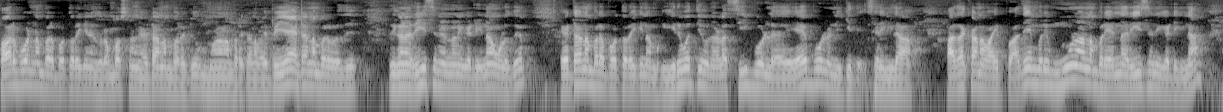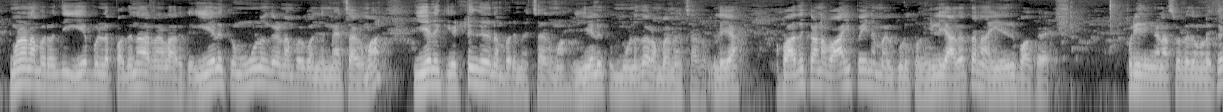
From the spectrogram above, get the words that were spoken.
பார்போர்ட் நம்பரை பொறுத்த வரைக்கும் எனக்கு ரொம்ப ஸ்ட்ராங் எட்டாம் நம்பர் இருக்குது மூணாம் நம்பருக்கான இப்போ ஏன் எட்டாம் நம்பர் வருது? இதுக்கான ரீசன் என்னென்னு கேட்டிங்கன்னா உங்களுக்கு எட்டாம் நம்பரை பொறுத்த வரைக்கும் நமக்கு இருபத்தி ஒரு நாளாக சி போர்டில் ஏ போர்டில் நிற்கிது சரிங்களா? அதற்கான வாய்ப்பு. அதே மாதிரி மூணாம் நம்பர் என்ன ரீசன் கேட்டிங்கன்னா மூணாம் நம்பர் வந்து ஏ போர்டில் பதினாறு நாளாக இருக்குது ஏழுக்கு மூணுங்கிற நம்பர் கொஞ்சம் மேட்ச் ஆகுமா? ஏழுக்கு எட்டுங்கிற நம்பர் மேட்ச் ஆகுமா? ஏழுக்கு மூணு தான் ரொம்ப மேட்ச் ஆகும் இல்லையா? அப்போ அதுக்கான வாய்ப்பை நம்ம கொடுக்கணும் இல்லையா? அதை தான் நான் எதிர்பார்க்குறேன். புரியுதுங்க நான் சொல்கிறது உங்களுக்கு?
